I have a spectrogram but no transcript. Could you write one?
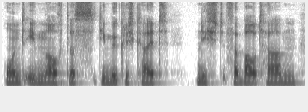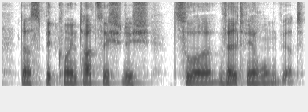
und eben auch das, die Möglichkeit nicht verbaut haben, dass Bitcoin tatsächlich zur Weltwährung wird.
